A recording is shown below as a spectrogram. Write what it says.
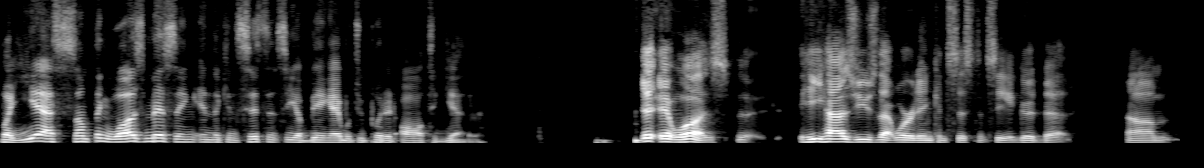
But yes, something was missing in the consistency of being able to put it all together. It, it, was. Uh, he has used that word inconsistency a good bit. Um,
